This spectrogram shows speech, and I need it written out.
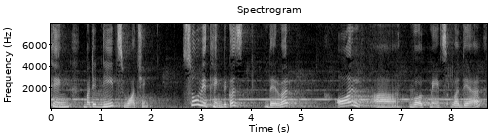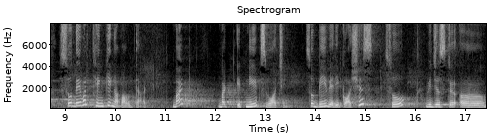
think, but it needs watching. So we think because there were all uh, workmates were there, so they were thinking about that. But but it needs watching. So be very cautious. So we just uh,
